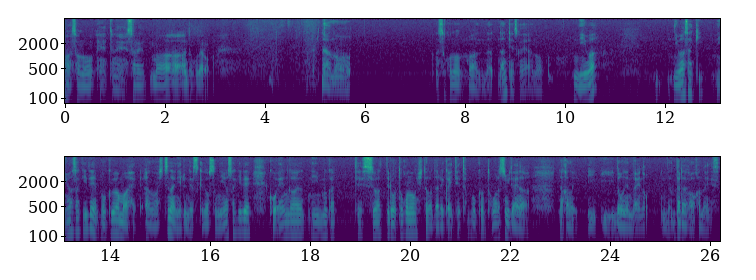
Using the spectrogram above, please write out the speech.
まあその、えっ、ー、とね、それ、まあ、どこだろう。あのそこのまあななんていうんですかねあの庭？庭先？庭先で僕は、まあ、あの室内にいるんですけどその庭先でこう縁側に向かってで座ってる男の人が誰かいて僕の友達みたいな仲のいい同年代の誰だか分かんないです。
